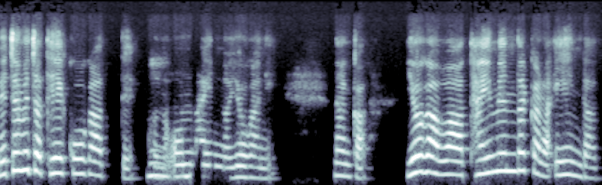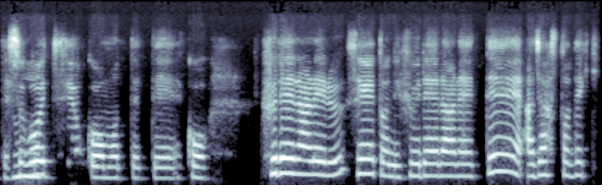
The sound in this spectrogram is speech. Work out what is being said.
めちゃめちゃ抵抗があってこのオンラインのヨガに。なんかヨガは対面だからいいんだってすごい強く思ってて、こう触れられる？生徒に触れられてアジャストでき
